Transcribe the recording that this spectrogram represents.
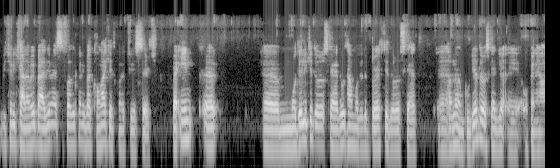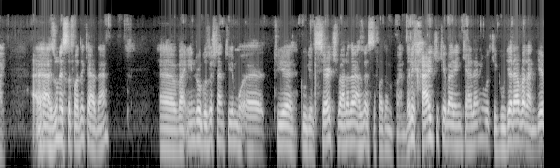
می‌تونی کلمه بعدی رو استفاده کنی و کمکت کنه توی search. و این مدلی که درست کرده بود هم مدل BERT که درست کرد حالا گوگل درست کرد یا OpenAI از اون استفاده کردن و این رو گذاشتن توی توی Google Search و الان از اون استفاده می‌کنن. ولی خرجی که برای این کردن این بود که گوگل اولا یه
